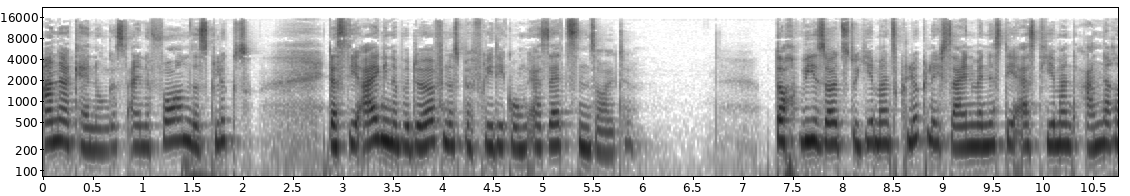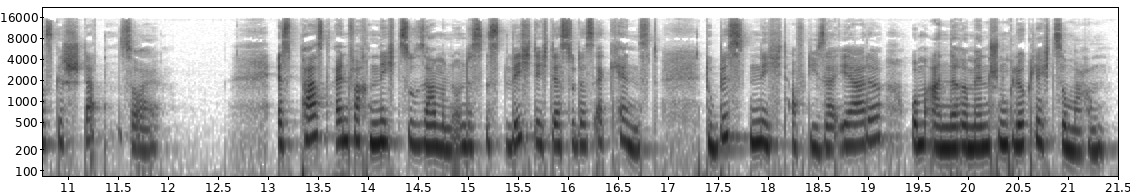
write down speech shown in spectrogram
Anerkennung ist eine Form des Glücks, das die eigene Bedürfnisbefriedigung ersetzen sollte. Doch wie sollst du jemals glücklich sein, wenn es dir erst jemand anderes gestatten soll? Es passt einfach nicht zusammen und es ist wichtig, dass du das erkennst. Du bist nicht auf dieser Erde, um andere Menschen glücklich zu machen.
